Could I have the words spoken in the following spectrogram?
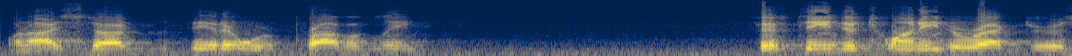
When I started in the theater, were probably 15 to 20 directors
